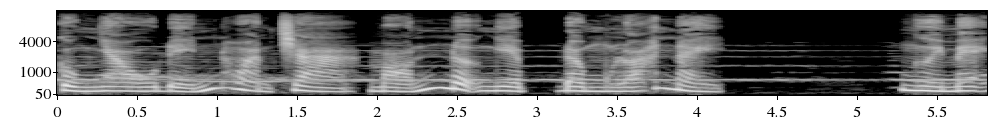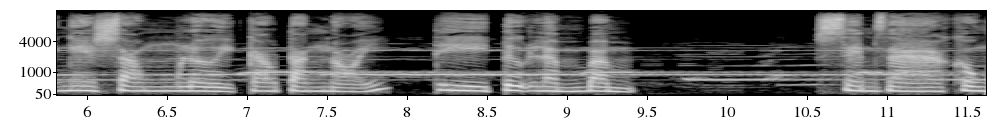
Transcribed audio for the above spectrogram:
cùng nhau đến hoàn trả món nợ nghiệp đồng lõa này. Người mẹ nghe xong lời cao tăng nói thì tự lẩm bẩm, xem ra không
